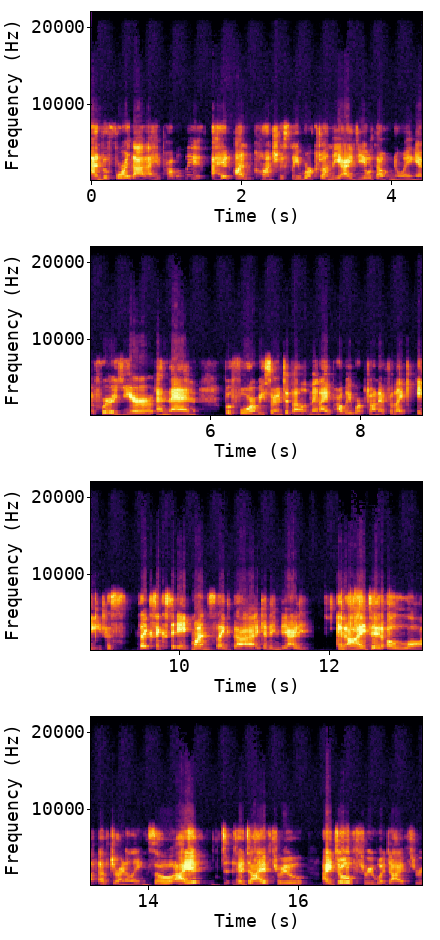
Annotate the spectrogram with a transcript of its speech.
And before that, I had probably I had unconsciously worked on the idea without knowing it for a year. And then before we started development, I probably worked on it for like eight to like six to eight months, like that, getting the idea. And I did a lot of journaling. So I to dive through I dove through what DiveThru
